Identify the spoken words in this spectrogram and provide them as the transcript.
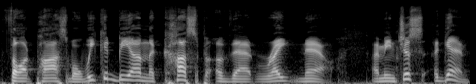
thought possible. We could be on the cusp of that right now. I mean, just again,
